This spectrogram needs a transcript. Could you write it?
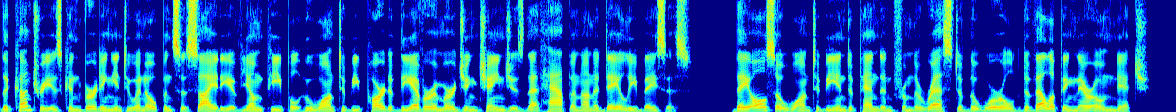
the country is converting into an open society of young people who want to be part of the ever-emerging changes that happen on a daily basis. They also want to be independent from the rest of the world developing their own niche.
